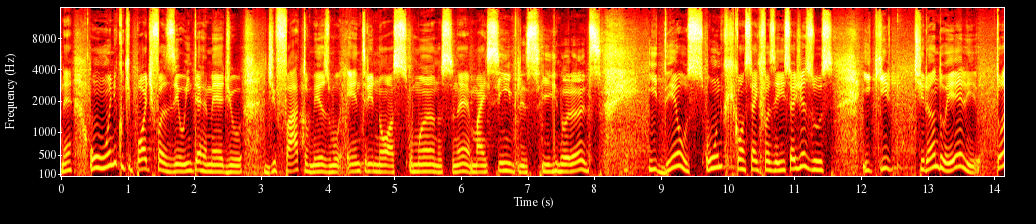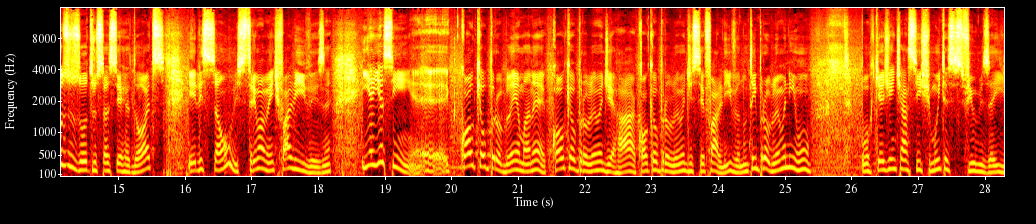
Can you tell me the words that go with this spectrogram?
né? O único que pode fazer o intermédio de fato mesmo entre nós humanos, né? Mais simples e ignorantes e Deus, o único que consegue fazer isso é Jesus. E que, tirando ele, todos os outros sacerdotes, eles são extremamente falíveis, né? E aí, assim, é, qual que é o problema, né? Qual que é o problema de errar? Qual que é o problema de ser falível? Não tem problema nenhum porque a gente assiste muito esses filmes aí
